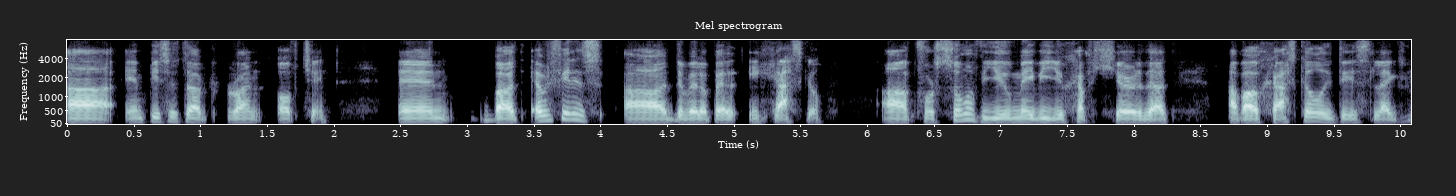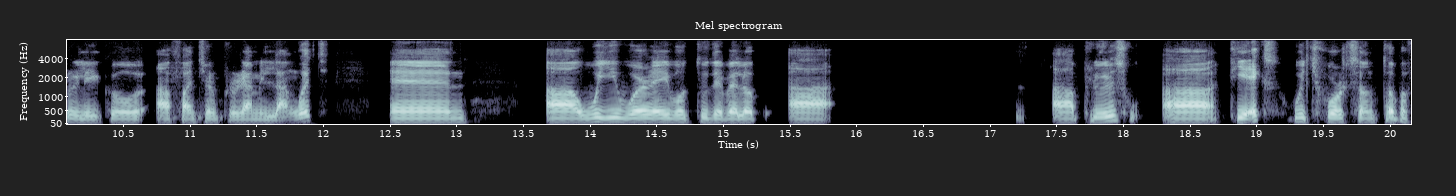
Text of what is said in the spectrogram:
and pieces that run off chain. And but everything is uh, developed in Haskell. Uh, for some of you, maybe you have heard that about Haskell. It is like really cool uh, functional programming language, and uh, we were able to develop uh, uh, Plutus TX, which works on top of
